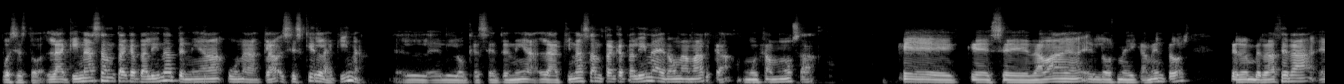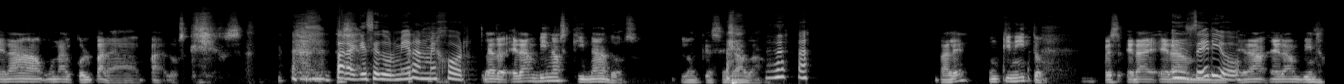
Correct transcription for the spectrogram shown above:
pues esto. La quina Santa Catalina tenía una. Claro, si es que la quina, lo que se tenía. La quina Santa Catalina era una marca muy famosa que, que se daba en los medicamentos pero en verdad era, era un alcohol para, los críos. para que se durmieran mejor. Claro, eran vinos quinados lo que se daba. ¿Vale? Un quinito. Pues era, era ¿En serio? Era, eran vinos.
